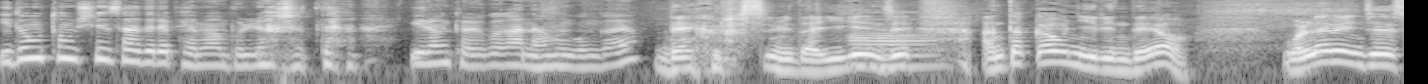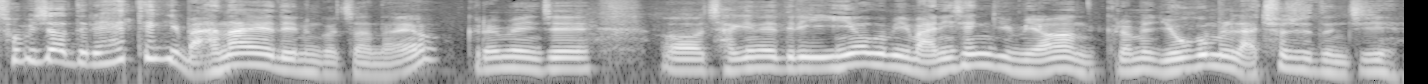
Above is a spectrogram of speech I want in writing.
이동통신사들의 배만 불려줬다 이런 결과가 나온 건가요? 네 그렇습니다. 이게 아. 이제 안타까운 일인데요. 원래는 이제 소비자들이 혜택이 많아야 되는 거잖아요. 그러면 이제 어 자기네들이 잉여금이 많이 생기면 그러면 요금을 낮춰주든지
